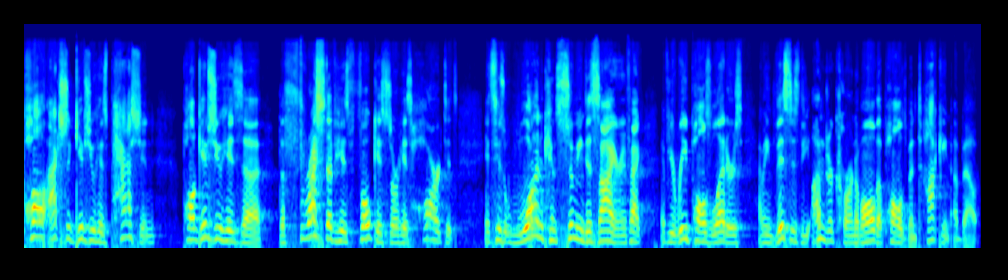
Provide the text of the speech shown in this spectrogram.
Paul actually gives you his passion. Paul gives you his, uh, the thrust of his focus or his heart. It's, it's his one consuming desire. In fact, if you read Paul's letters, I mean, this is the undercurrent of all that Paul's been talking about.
